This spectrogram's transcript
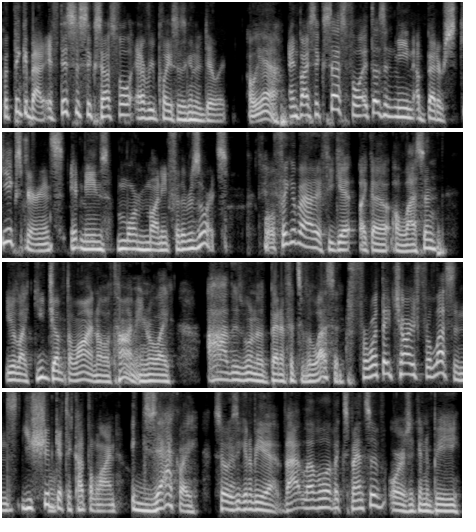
But think about it. If this is successful, every place is going to do it. Oh yeah. And by successful, it doesn't mean a better ski experience. It means more money for the resorts. Well, think about it. If you get like a, a lesson, you're like you jump the line all the time, and you're like, ah, this is one of the benefits of a lesson. For what they charge for lessons, you should get to cut the line. Exactly. So is it going to be at that level of expensive, or is it going to be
